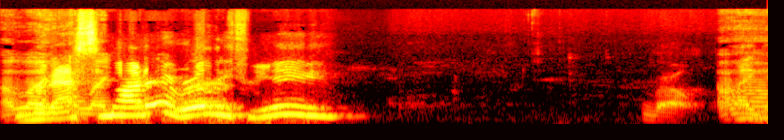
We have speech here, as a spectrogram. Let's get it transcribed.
I but that's I like about that it, really, for me. bro. Um, Like I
